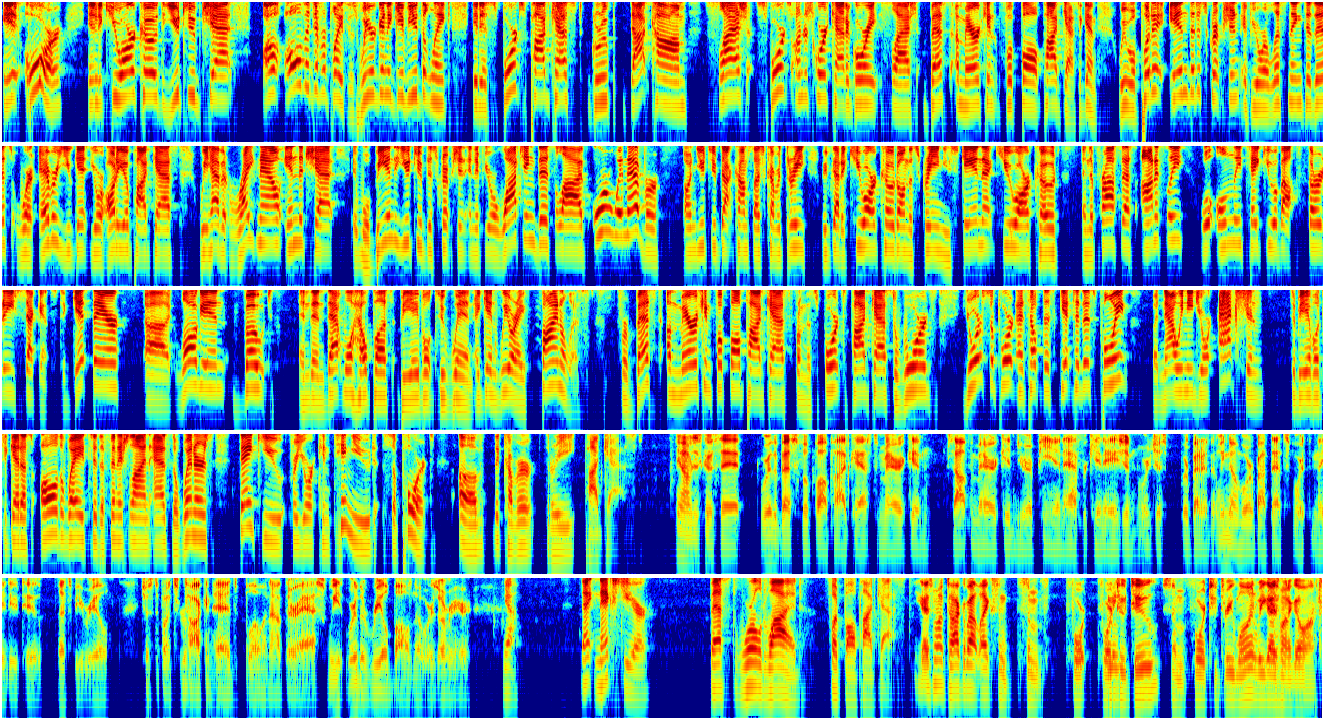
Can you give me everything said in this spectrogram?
it, or in the QR code, the YouTube chat, all, all the different places. We are going to give you the link. It is sportspodcastgroup.com slash sports underscore category slash best American football podcast. Again, we will put it in the description if you are listening to this wherever you get your audio podcast. We have it right now in the chat. It will be in the YouTube description. And if you're watching this live or whenever, on youtube.com slash cover three. We've got a QR code on the screen. You scan that QR code, and the process, honestly, will only take you about 30 seconds to get there, uh, log in, vote, and then that will help us be able to win. Again, we are a finalist for Best American Football Podcast from the Sports Podcast Awards. Your support has helped us get to this point, but now we need your action to be able to get us all the way to the finish line as the winners. Thank you for your continued support of the Cover 3 podcast. You know, I'm just going to say it. We're the best football podcast, American, South American, European, African, Asian. We're just, we're better than, we know more about that sport than they do too. Let's be real. Just a bunch of talking heads blowing out their ass. We, we're the real ball knowers over here. Yeah. Ne- next year, best worldwide football podcast. You guys want to talk about like some, some four, four, two, two, some four, two, three, one? What do you guys want to go on?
